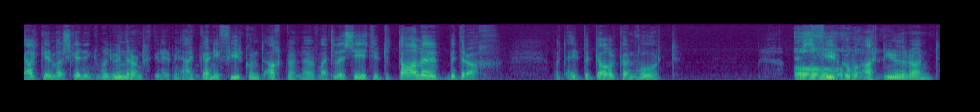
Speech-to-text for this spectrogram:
elkeen waarskynlik 'n miljoen rand gekry het, maar ek kan nie 4.8 want wat hulle sê is die totale bedrag wat uitbetaal kan word is Oh. 4.8 miljoen rand.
